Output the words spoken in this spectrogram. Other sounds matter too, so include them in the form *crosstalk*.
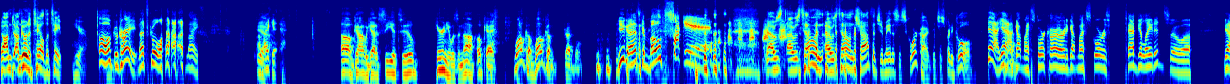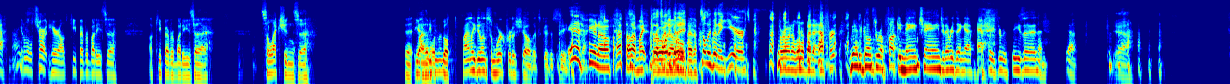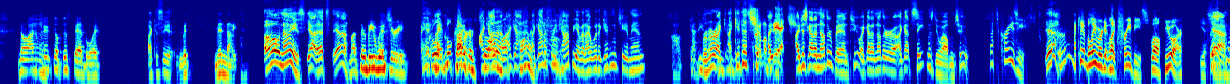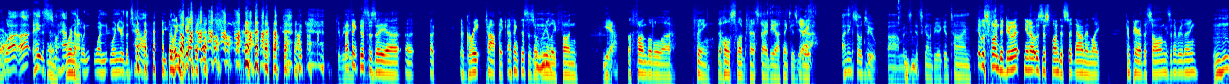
No, I'm I'm doing a tail to tape here. Oh, great. That's cool. *laughs* nice. I Yeah. like it. Oh God, we got to see you too. Hearing you was enough. Okay, welcome, welcome, Dreadful. *laughs* You guys can both suck it. *laughs* Yeah, I was I was telling I was telling Chop that you made us a scorecard, which is pretty cool. Yeah, yeah, I got my scorecard. I already got my scores tabulated. So, uh, yeah, Nice. got a little chart here. I'll keep everybody's. Uh, I'll keep everybody's uh, selections. Uh, uh, yeah, Finally we'll, doing- we'll Finally doing some work for the show. That's good to see. Yeah, you know, I thought I might throw in a little a, bit of it's only been a year. *laughs* throw in a little bit of effort. We had to go through a fucking name change and everything halfway through the season, and Yeah, yeah. *laughs* no, I picked up this bad boy I can see it. with midnight. Oh, nice. Yeah, that's yeah. Let there be witchery. Man, Cool, I, Man, cool cover. are I got a much I got fun. I got a free copy of it. I would have given it to you, man. Oh, God, these Remember, I, I get that shit. Son of a I, bitch. I just got another band too. I got another. Uh, I got Satan's new album too. That's crazy. Yeah, Really? I can't believe we're getting like freebies. Well, you are. Yes. sir. yeah. Yeah. Well, uh, hey, this is what happens when when when you're the talent. You *laughs* can, When you- Give *laughs* I think this is a, uh, a a a great topic. I think this is a Mhm. really fun yeah. a fun little uh, thing. The whole slugfest idea, I think, is yeah, great. I think so too. Um, it's Mhm. it's going to be a good time. It was fun to do it. You know, it was just fun to sit down and like compare the songs and everything. hmm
